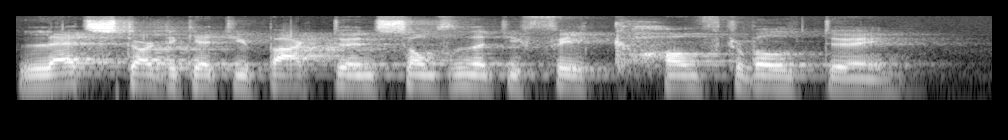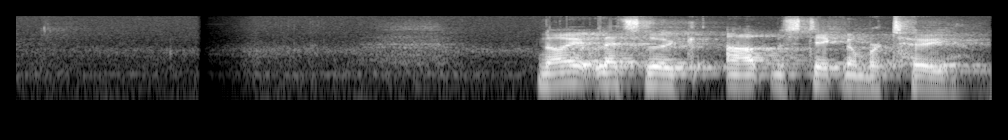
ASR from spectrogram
let's start to get you back doing something that you feel comfortable doing. Now let's look at mistake number two.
